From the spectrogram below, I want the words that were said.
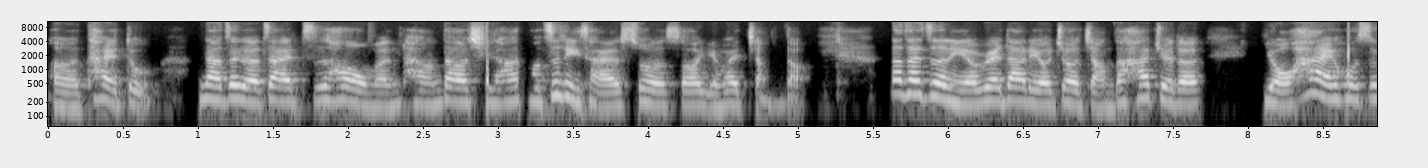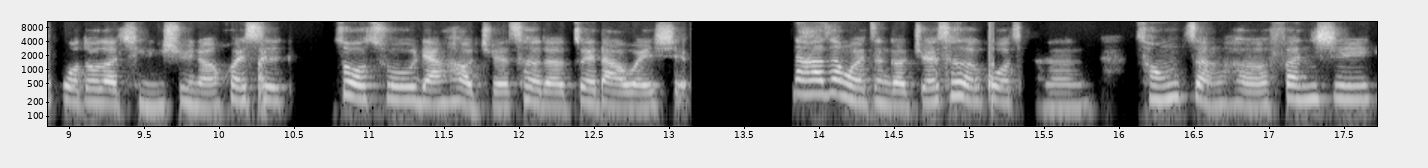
呃态度。那这个在之后我们谈到其他投资理财的书的时候也会讲到。那在这里呢，Ray Dalio 就讲到，他觉得有害或是过多的情绪呢，会是做出良好决策的最大威胁。那他认为整个决策的过程呢，从整合、分析、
